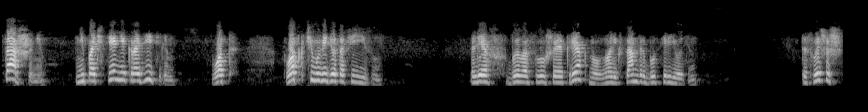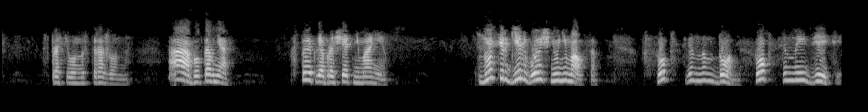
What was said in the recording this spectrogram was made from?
старшими, непочтение к родителям. Вот, вот к чему ведет афеизм. Лев, было слушая, крякнул, но Александр был серьезен. «Ты слышишь, спросил он настороженно. «А, болтовня. Стоит ли обращать внимание?» Но Сергей Львович не унимался. В собственном доме, собственные дети.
